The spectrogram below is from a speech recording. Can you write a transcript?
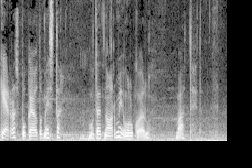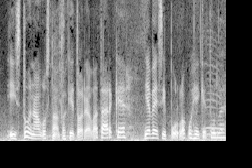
Kerrospukeutumista, mutta normi ulkoiluvaatteita. Istuinalusta on toki todella tärkeä ja vesipullo, kun hiki tulee.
